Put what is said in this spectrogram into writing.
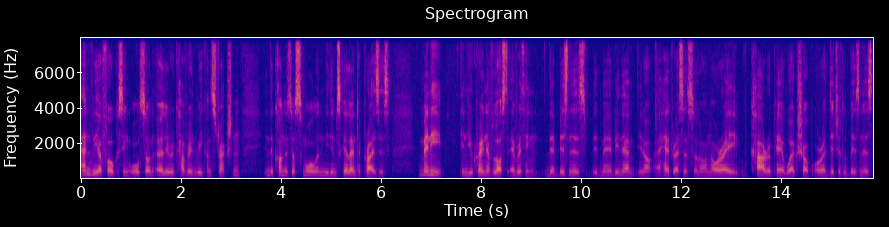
And we are focusing also on early recovery and reconstruction in the context of small and medium scale enterprises. Many in Ukraine have lost everything. Their business, it may have been a, you know, a hairdresser salon or a car repair workshop or a digital business.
